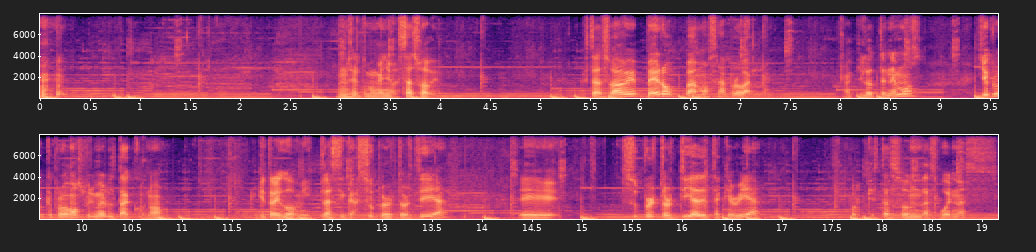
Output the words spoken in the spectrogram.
no es cierto, me engañó. Está suave. Está suave, pero vamos a probarlo. Aquí lo tenemos. Yo creo que probamos primero el taco, ¿no? Aquí traigo mi clásica super tortilla. Eh, super tortilla de taquería. Porque estas son las buenas.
